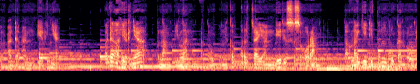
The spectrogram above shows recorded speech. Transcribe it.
keadaan dirinya pada akhirnya, penampilan ataupun kepercayaan diri seseorang tak lagi ditentukan oleh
